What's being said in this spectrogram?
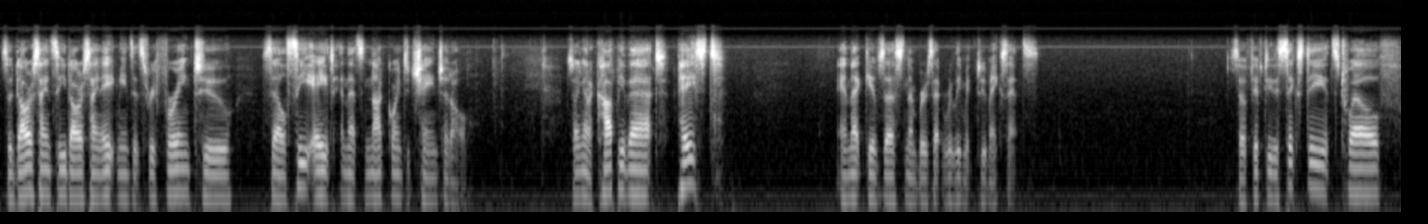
So dollar sign $C, dollar sign 8 means it's referring to cell C8, and that's not going to change at all. So I'm going to copy that, paste, and that gives us numbers that really do make sense. So 50 to 60, it's 12,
